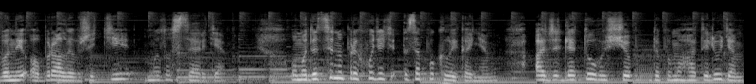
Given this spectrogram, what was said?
Вони обрали в житті милосердя. У медицину приходять за покликанням, адже для того, щоб допомагати людям,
